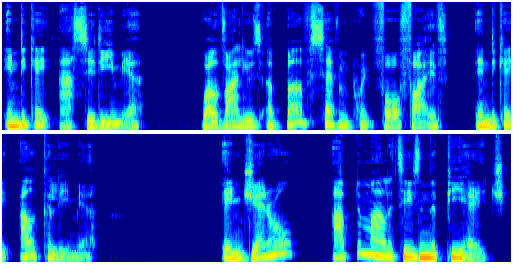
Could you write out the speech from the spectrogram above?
indicate acidemia, while values above 7.45 indicate alkalemia. In general, abnormalities in the pH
